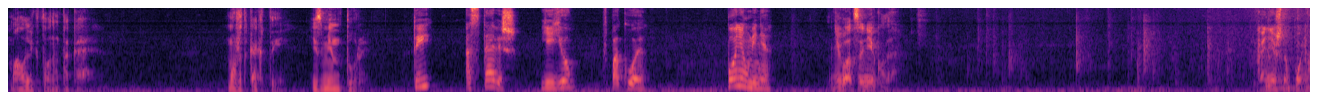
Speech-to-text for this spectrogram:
Мало ли кто она такая. Может, как ты, из ментуры. Ты оставишь ее в покое. Понял меня? Деваться некуда. Конечно, понял.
